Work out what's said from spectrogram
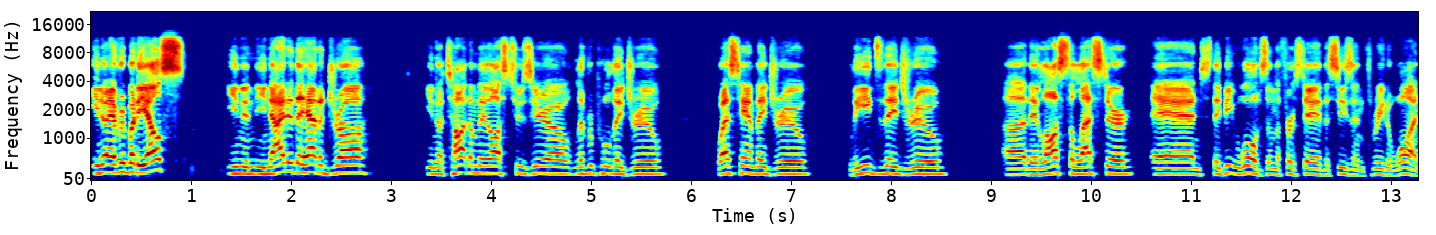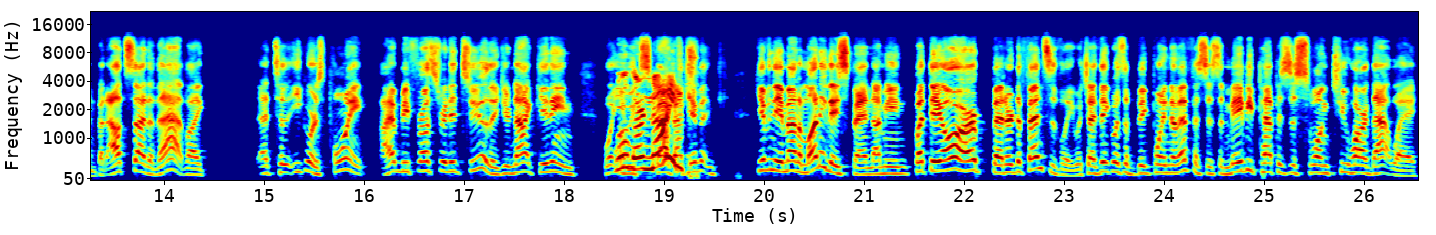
you know, everybody else, know, United, they had a draw. You know, Tottenham, they lost 2 0. Liverpool, they drew. West Ham, they drew. Leeds, they drew. Uh, they lost to Leicester and they beat Wolves on the first day of the season, three to one. But outside of that, like to Igor's point, I'd be frustrated too that you're not getting what well, you expect. Given, given the amount of money they spend, I mean, but they are better defensively, which I think was a big point of emphasis. And maybe Pep has just swung too hard that way.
